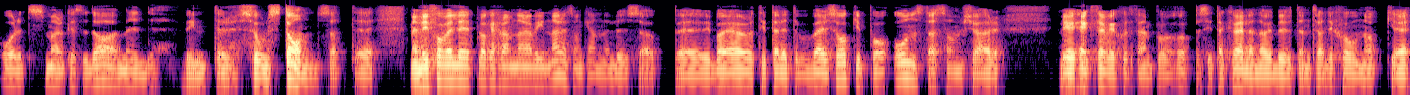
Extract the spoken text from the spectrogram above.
årets mörkaste dag med vintersolstånd så att, eh, men vi får väl plocka fram några vinnare som kan lysa upp. Eh, vi börjar att titta lite på Bergsåker på onsdag som kör extra V75 på uppesittarkvällen. Det har ju blivit en tradition och eh,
